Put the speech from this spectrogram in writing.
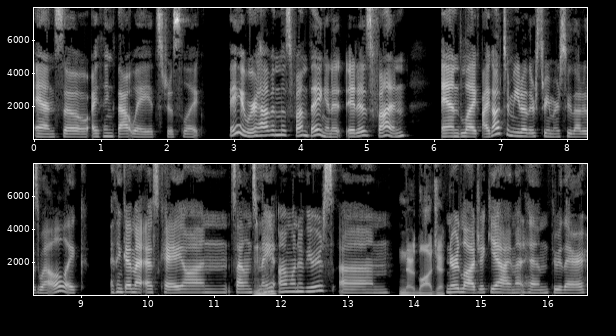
And so I think that way it's just like, hey, we're having this fun thing and it, it is fun. And like I got to meet other streamers through that as well. Like I think I met SK on Silence Mhm. Night on one of yours. Um Nerd Logic, Nerd Logic, yeah, I met him through there.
